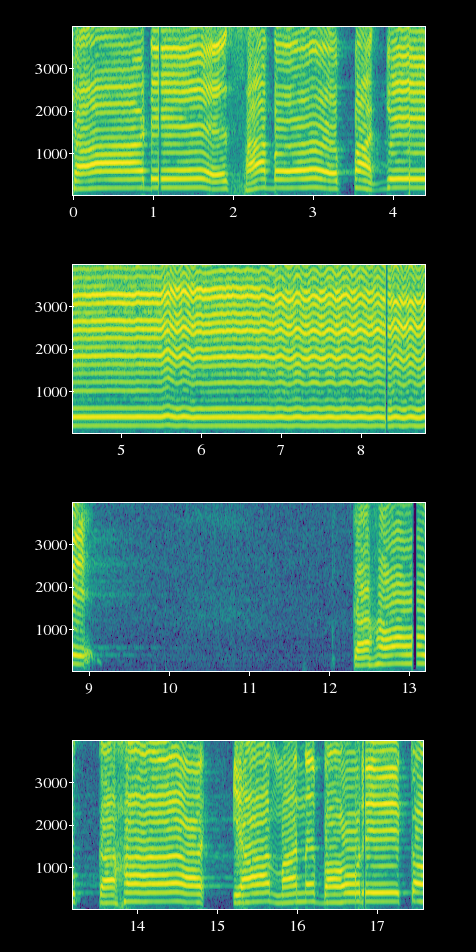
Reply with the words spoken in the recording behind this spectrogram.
ਛਾੜੇ ਸਭ ਭਾਗੇ। ਕਹਉ ਕਹਾ ਯਾ ਮਨ ਬੌਰੇ ਕੋ।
